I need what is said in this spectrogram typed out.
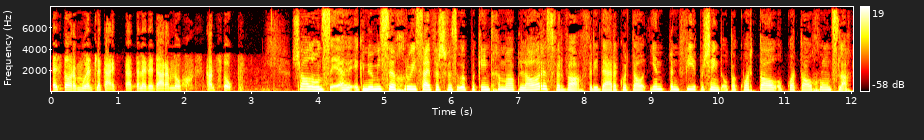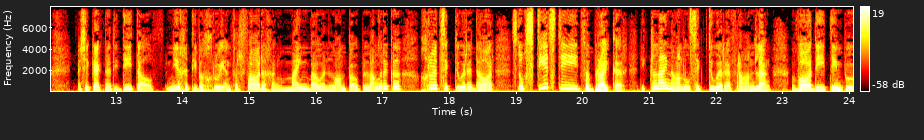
is daar 'n moontlikheid dat hulle dit darm nog kan stop. Sal ons uh, ekonomiese groei syfers was ook bekend gemaak laer as verwag vir die derde kwartaal 1.4% op 'n kwartaal op kwartaal grondslag. As jy kyk na die detail, negatiewe groei in vervaardiging, mynbou en landbou, belangrike groot sektore daar, is nog steeds die verbruiker, die kleinhandelsektore verhandeling waar die tempo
